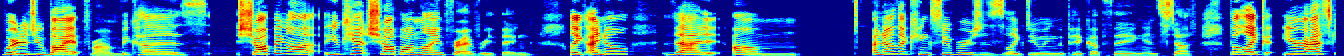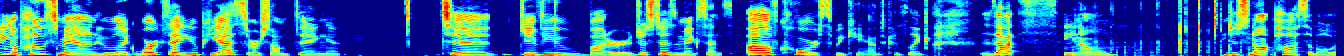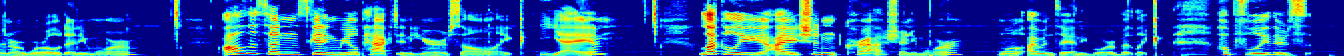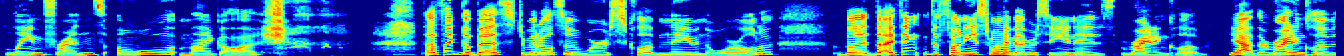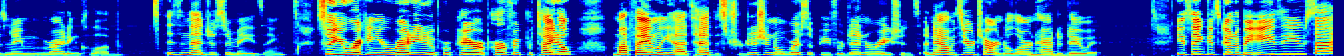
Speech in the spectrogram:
where did you buy it from? Because shopping on you can't shop online for everything. Like I know that um I know that King Supers is like doing the pickup thing and stuff, but like you're asking a postman who like works at UPS or something to give you butter. It just doesn't make sense. Of course we can't, because like that's, you know, just not possible in our world anymore. All of a sudden it's getting real packed in here, so like, yay. Luckily, I shouldn't crash anymore. Well, I wouldn't say anymore, but like, hopefully there's lame friends. Oh my gosh. That's like the best but also worst club name in the world. But the, I think the funniest one I've ever seen is Riding Club. Yeah, the Riding Club is named Riding Club. Isn't that just amazing? So you reckon you're ready to prepare a perfect potato? My family has had this traditional recipe for generations, and now it's your turn to learn how to do it. You think it's gonna be easy, you say?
